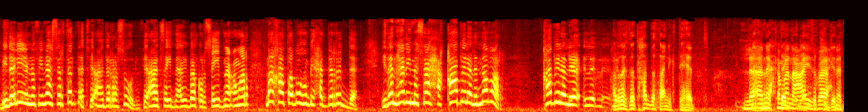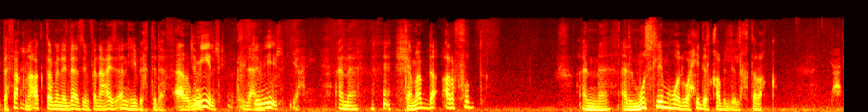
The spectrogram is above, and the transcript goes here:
بدليل أنه في ناس ارتدت في عهد الرسول في عهد سيدنا أبي بكر وسيدنا عمر ما خاطبوهم بحد الردة. إذا هذه مساحة قابلة للنظر قابلة ل... حضرتك تتحدث عن اجتهاد. لا أنا كمان عايز بقى إحنا اتفقنا أكتر من اللازم فأنا عايز أنهي باختلاف. جميل. جميل. يعني أنا كمبدأ أرفض أن المسلم هو الوحيد القابل للاختراق. يعني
